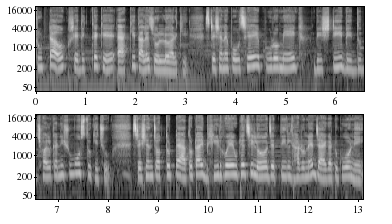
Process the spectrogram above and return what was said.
ট্যুরটাও সেদিক থেকে একই তালে চলল আর কি। স্টেশনে পৌঁছে পুরো মেঘ, বৃষ্টি, বিদ্যুৎ ঝলকানি সমস্ত কিছু। স্টেশন চত্বরটা এতটাই ভিড় হয়ে উঠেছিল যে তিল ধারণের জায়গাটুকুও নেই।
